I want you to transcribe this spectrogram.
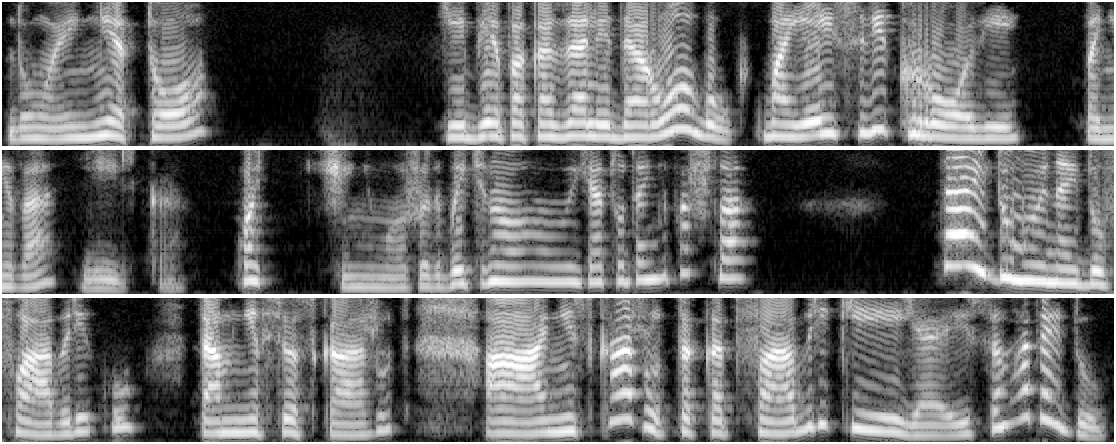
Думаю, не то. Тебе показали дорогу к моей свекрови, поняла Лилька. Очень может быть, но я туда не пошла. Дай, думаю, найду фабрику, там мне все скажут. А не скажут, так от фабрики я и сама дойду.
